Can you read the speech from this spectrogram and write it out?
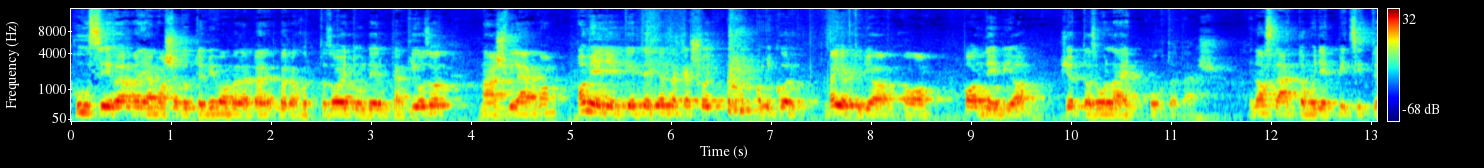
20 éve anyám azt tudta, hogy mi van vele, berakott az ajtón délután kihozott, más világban. Ami egyébként egy érdekes, hogy amikor bejött ugye a, a pandémia, és jött az online oktatás. Én azt láttam, hogy egy picit,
